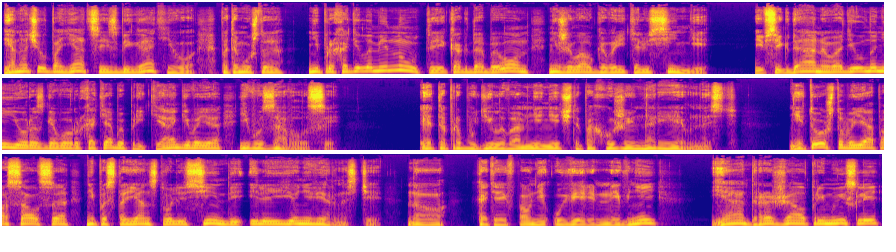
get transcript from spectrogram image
Я начал бояться избегать его, потому что не проходило минуты, когда бы он не желал говорить о Люсинде, и всегда наводил на нее разговор, хотя бы притягивая его за волосы. Это пробудило во мне нечто похожее на ревность. Не то, чтобы я опасался непостоянства Люсинды или ее неверности, но, хотя и вполне уверенный в ней, я дрожал при мысли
